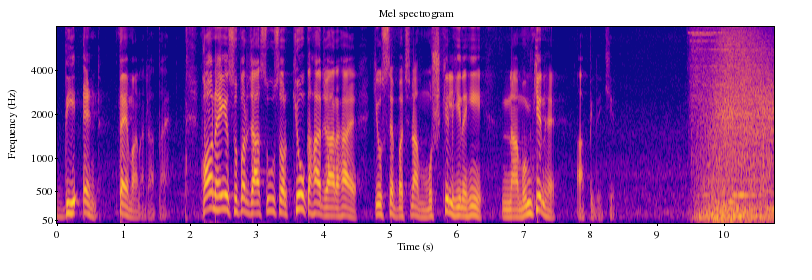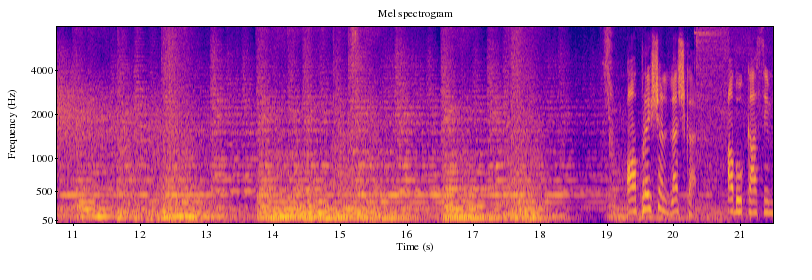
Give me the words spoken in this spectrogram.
दी एंड तय माना जाता है। कौन है ये सुपर जासूस और क्यों कहा जा रहा है कि उससे बचना मुश्किल ही नहीं, नामुमकिन है, आप भी देखिए। ऑपरेशन लश्कर, अबू कासिम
